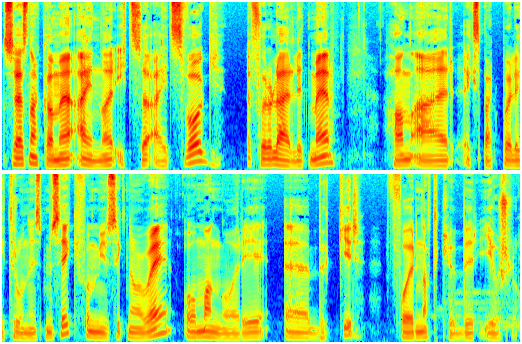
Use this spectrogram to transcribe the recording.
Så jeg snakka med Einar Itzøe Eidsvåg for å lære litt mer. Han er ekspert på elektronisk musikk for Music Norway og mangeårig eh, booker for nattklubber i Oslo.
